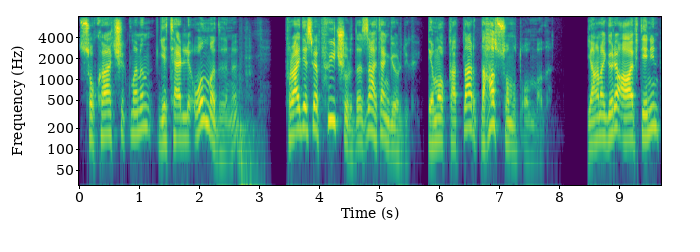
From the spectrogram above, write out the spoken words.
Sokağa çıkmanın yeterli olmadığını Fridays ve Future'da zaten gördük. Demokratlar daha somut olmalı. Yana göre AFD'nin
